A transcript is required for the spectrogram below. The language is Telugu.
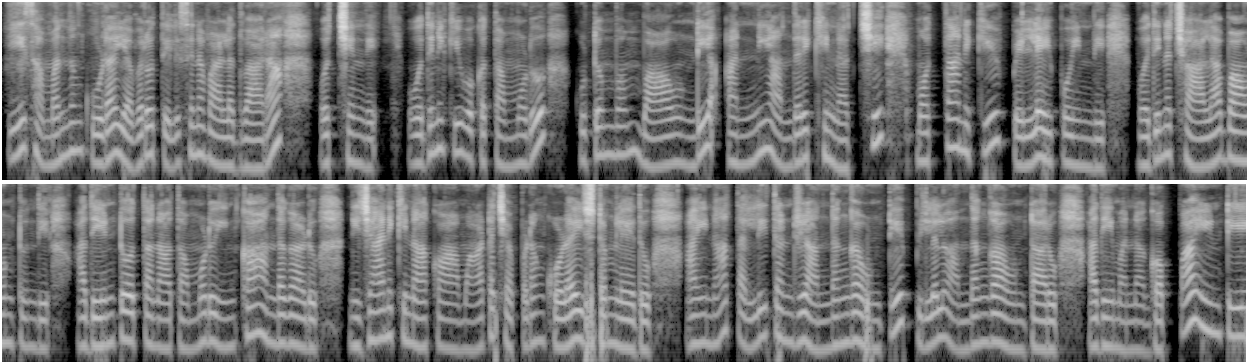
ఈ సంబంధం కూడా ఎవరో తెలిసిన వాళ్ళ ద్వారా వచ్చింది. వదినికి ఒక తమ్ముడు కుటుంబం బాగుండి అన్నీ అందరికీ నచ్చి మొత్తానికి పెళ్ళైపోయింది వదిన చాలా బాగుంటుంది అదేంటో తన తమ్ముడు ఇంకా అందగాడు. నిజానికి నాకు ఆ మాట చెప్పడం కూడా ఇష్టం లేదు. అయినా తల్లి తండ్రి అందంగా ఉంటే పిల్లలు అందంగా ఉంటారు. అదేమన్నా గొప్ప ఏంటి?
